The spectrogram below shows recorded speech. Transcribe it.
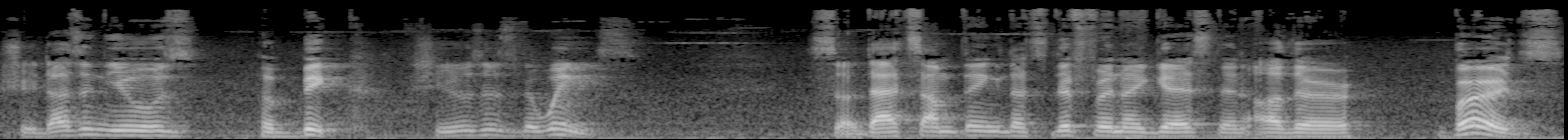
she doesn't use her beak, she uses the wings. So that's something that's different, I guess, than other birds.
